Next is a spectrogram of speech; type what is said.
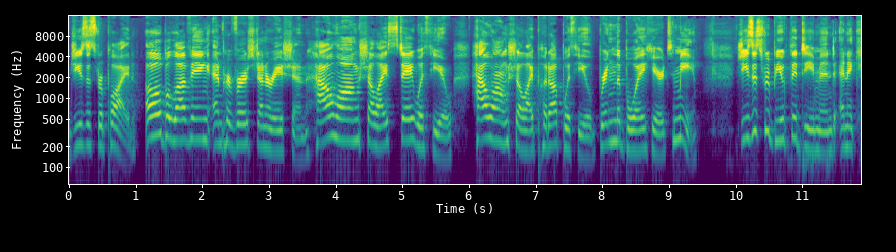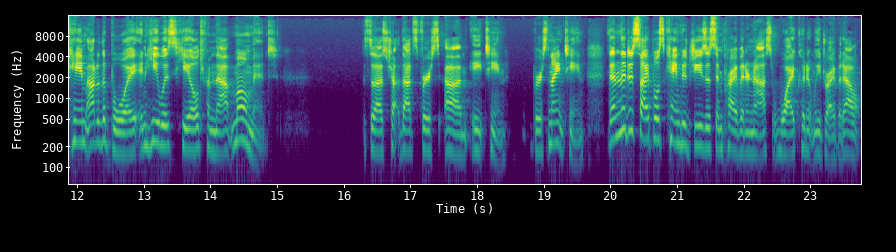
Jesus replied, O beloved and perverse generation, how long shall I stay with you? How long shall I put up with you? Bring the boy here to me. Jesus rebuked the demon, and it came out of the boy, and he was healed from that moment. So that's that's verse um, 18. Verse 19. Then the disciples came to Jesus in private and asked, Why couldn't we drive it out?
